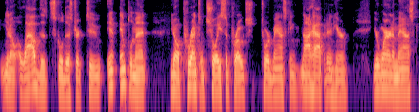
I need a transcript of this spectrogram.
you know allowed the school district to I- implement you know a parental choice approach toward masking. Not happening here. You're wearing a mask.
